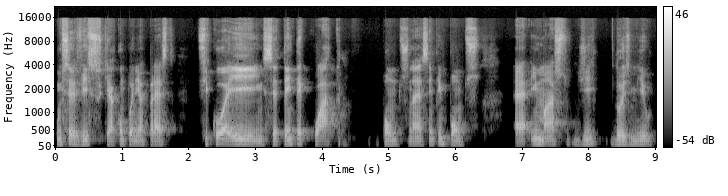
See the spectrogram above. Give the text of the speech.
com os serviços que a companhia presta. Ficou aí em 74 pontos, né? Sempre em pontos, é, em março de 2000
